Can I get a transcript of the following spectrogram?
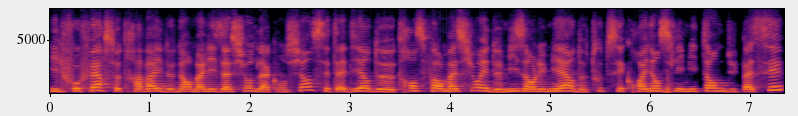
il faut faire ce travail de normalisation de la conscience, c'est-à-dire de transformation et de mise en lumière de toutes ces croyances limitantes du passé.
